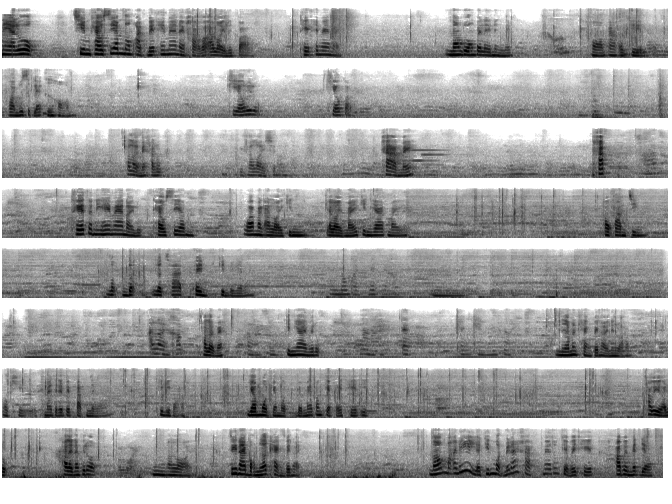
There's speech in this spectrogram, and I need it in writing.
เนี่ยลูก ชิมแคลเซียมนมอัดเม็ดให้แม่หน่อยค่ะ ว่าอร่อยหรือเปล่า เทสให้แม่หน่อย น้องล้วงไปเลยหนึ่งเม็ดหอมอะโอเค ความรู้สึกแรกคือหอม เคี้ยวด้วยลูก เคี้ยวก่อนอร่อยไหมคะลูก อร่อยใช่ไหมผ่านไหม ครับ เทสอันนี้ให้แม่หน่อยลูกแคลเซียม ว่ามันอร่อยกินอร่อยไหมกินยากไหมเอาความจริงรสรสรสชาติเอ้ยกินเป็นไงบ้างนมอัดเม็ดนะครับอืมอร่อยครับ อร่อยไหมอร่อยจริงกินง่ายไหมลูกง่ายครับแต่แข็งแข็งๆนิดหน่อย เนื้อมันแข็งไปหน่อยนึงเหรอครับ โอเค แม่จะได้ไปปรับเนื้อที่ดีกว่าอย่าหมดอย่าหมด เดี๋ยวแม่ต้องเก็บไว้เทสอีกเอาอีกเหรอลูก อะไรนะพี่โรดอร่อย อืม อร่อยจีนายบอกเนื้อแข็งไปหน่อย น้องมานี่อย่ากินหมดไม่ได้ค่ะ แม่ต้องเก็บไว้เทส เอาไปเม็ดเดียวอืม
